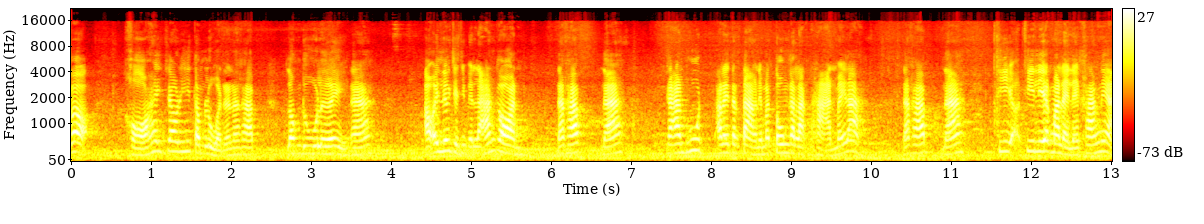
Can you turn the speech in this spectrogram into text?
ก็ขอให้เจ้าหน้าที่ตำรวจนะครับ ลองดูเลยนะ เอาไอ้เรื่อง 71 ล้านก่อนนะครับนะ การพูดอะไรต่างๆเนี่ยมันตรงกับหลักฐานไหมล่ะนะครับนะที่ที่เรียกมาหลาย ๆ ครั้งเนี่ย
